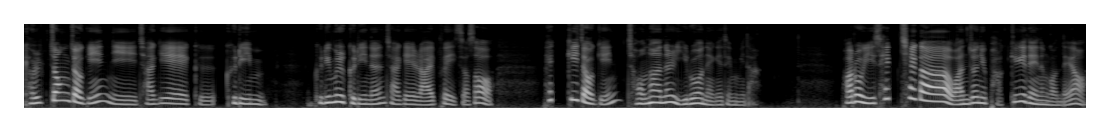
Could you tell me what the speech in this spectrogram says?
결정적인 이 자기의 그 그림, 그림을 그리는 자기의 라이프에 있어서 획기적인 전환을 이루어내게 됩니다. 바로 이 색채가 완전히 바뀌게 되는 건데요.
